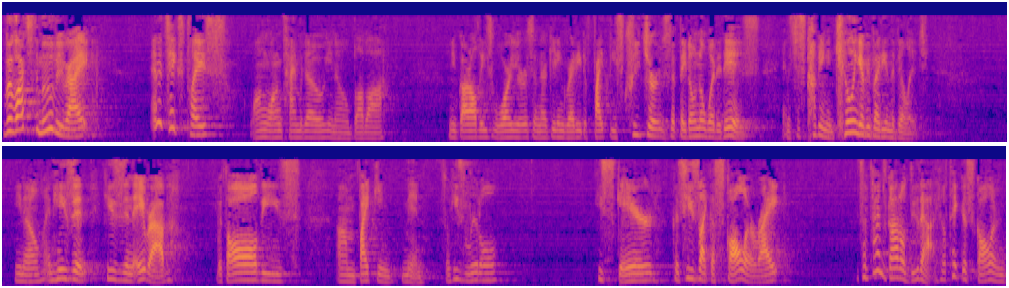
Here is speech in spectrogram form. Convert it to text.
We watched the movie, right? And it takes place long, long time ago, you know, blah, blah. And you've got all these warriors and they're getting ready to fight these creatures that they don't know what it is. And it's just coming and killing everybody in the village. You know, and he's in, he's an Arab with all these, um, Viking men. So he's little. He's scared because he's like a scholar, right? Sometimes God will do that. He'll take a scholar and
